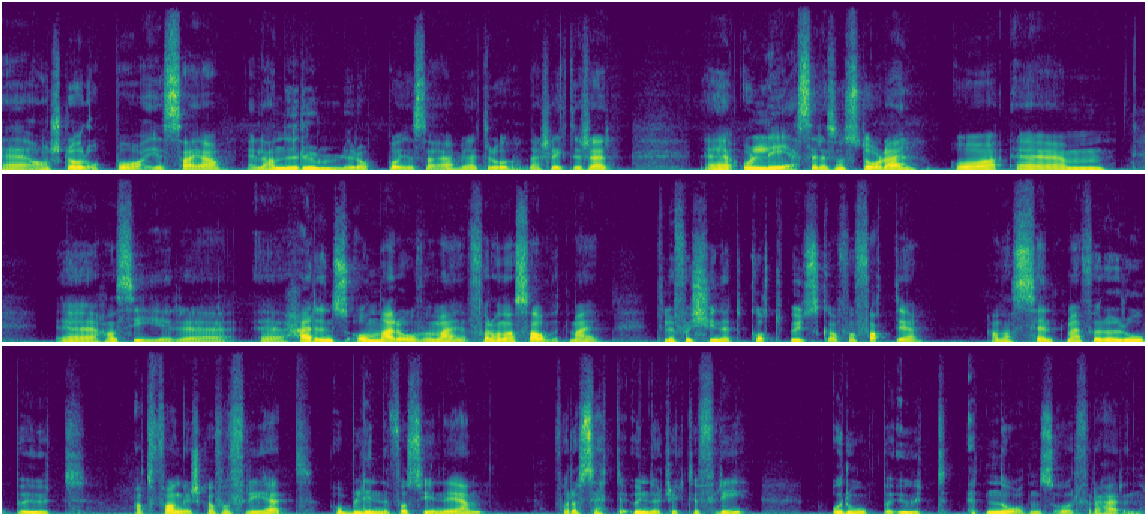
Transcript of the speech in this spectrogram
Eh, og han slår opp på Jesaja, eller han ruller opp på Jesaja, vil jeg tro. Det er slik det skjer. Eh, og leser det som står der. Og eh, han sier eh, Herrens ånd er over meg, for han har salvet meg til å forkynne et godt budskap for fattige. Han har sendt meg for å rope ut at fanger skal få frihet, og blinde få syn igjen, for å sette undertrykte fri, og rope ut et nådens år fra Herren.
